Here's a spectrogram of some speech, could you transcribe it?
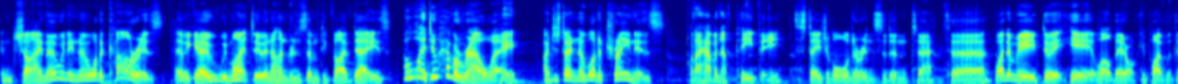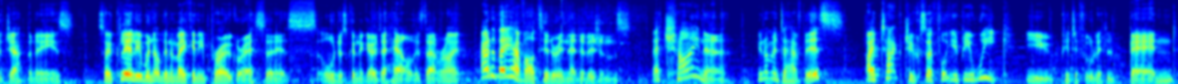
in China. We don't know what a car is. There we go. We might do in 175 days. Oh, I do have a railway. I just don't know what a train is. But I have enough PP to stage a border incident at... Uh, why don't we do it here while they're occupied with the Japanese? So clearly we're not going to make any progress and it's all just going to go to hell, is that right? How do they have artillery in their divisions? They're China. You're not meant to have this. I attacked you because I thought you'd be weak, you pitiful little bend.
